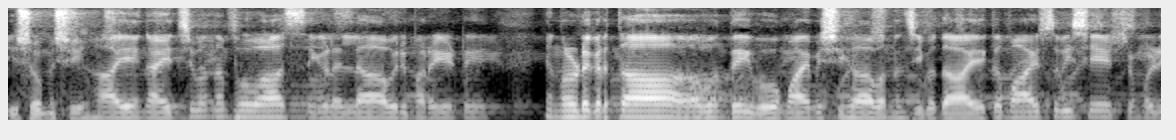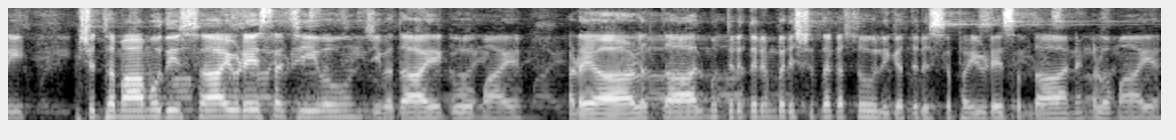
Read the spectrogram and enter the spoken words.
ഈശോമിഷിഹായെ അയച്ചുവെന്നും ഭവാസികൾ എല്ലാവരും അറിയട്ടെ. ഞങ്ങളുടെ കർത്താവും ദൈവവുമായ മിശിഹാവെന്നും ജീവദായകമായ സുവിശേഷം വഴി വിശുദ്ധ മാമുദിസായുടെ സജീവവും ജീവദായകവുമായ അടയാളത്താൽ മുദ്രിതരും പരിശുദ്ധ കത്തോലിക തിരുസഭയുടെ സന്താനങ്ങളുമായ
